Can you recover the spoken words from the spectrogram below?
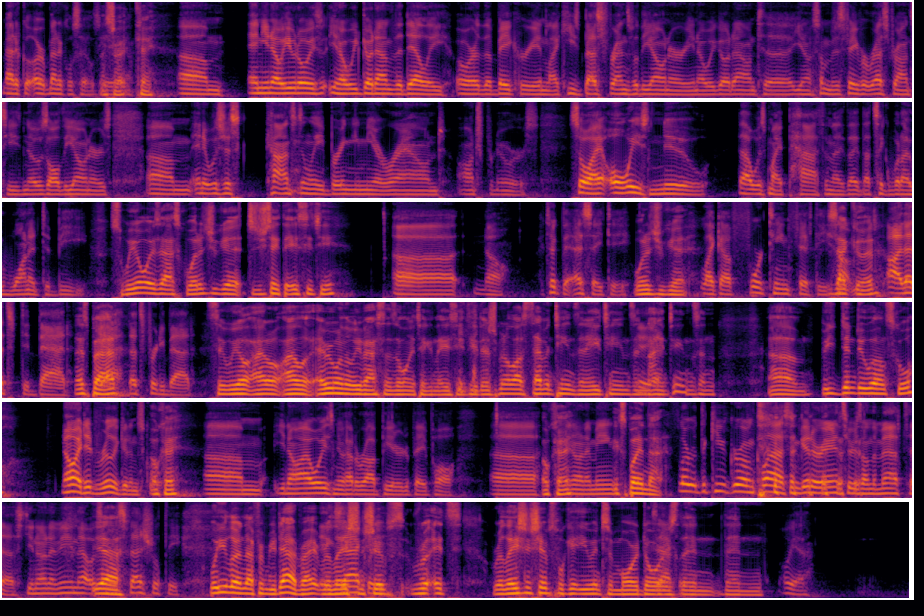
medical or medical sales? That's yeah, right. Okay. Um, and you know, he would always, you know, we'd go down to the deli or the bakery, and like he's best friends with the owner. You know, we go down to you know some of his favorite restaurants. He knows all the owners, um, and it was just constantly bringing me around entrepreneurs. So I always knew that was my path, and that, that- that's like what I wanted to be. So we always ask, what did you get? Did you take the ACT? Uh, no, I took the SAT, What did you get? like a fourteen fifty. Is that good? Ah, that's bad. That's bad? Yeah, that's pretty bad. See, we all, I don't, I don't, everyone that we've asked has only taken the ACT. There's been a lot of 17s and 18s and Yeah, yeah. 19s, and um, but you didn't do well in school. No, I did really good in school. Okay, Um, you know, I always knew how to rob Peter to pay Paul. Uh, Okay. You know what I mean? explain that. Flirt with the cute girl in class and get her answers on the math test. You know what I mean? That was Yeah. my specialty. Well, you learned that from your dad, right? Exactly. Relationships, re, it's relationships will get you into more doors Exactly. than than Oh yeah.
